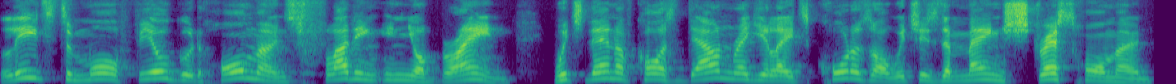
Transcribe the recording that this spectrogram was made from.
leads to more feel good hormones flooding in your brain which then, of course, downregulates cortisol, which is the main stress hormone.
